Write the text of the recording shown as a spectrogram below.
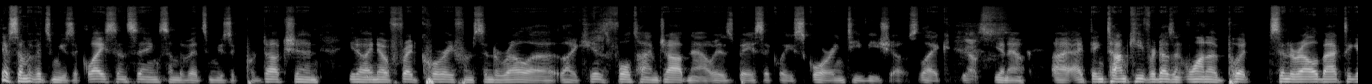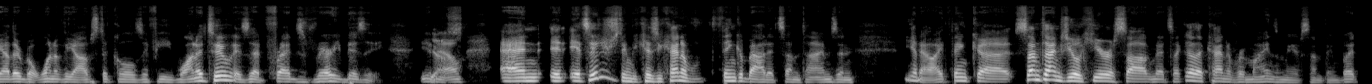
you know, some of it's music licensing, some of it's music production. You know, I know Fred Coury from Cinderella, like his full time job now is basically scoring TV shows. Like, yes, you know I I think Tom Keifer doesn't want to put Cinderella back together, but one of the obstacles, if he wanted to, is that Fred's very busy, you know. And it, it's interesting because you kind of think about it sometimes, and you know, I think uh, sometimes you'll hear a song that's like, oh, that kind of reminds me of something, but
